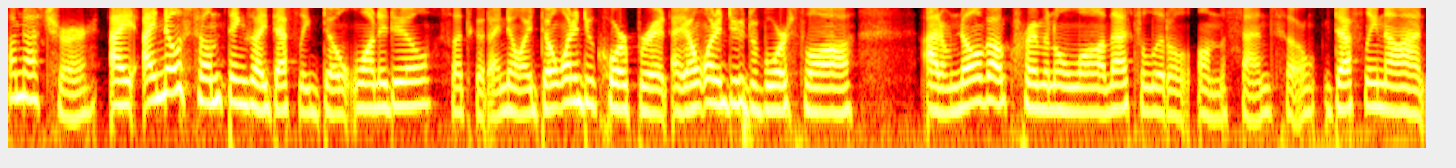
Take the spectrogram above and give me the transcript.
I'm not sure. I, I know some things I definitely don't want to do, so that's good. I know I don't want to do corporate. I don't want to do divorce law. I don't know about criminal law. That's a little on the fence. So definitely not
